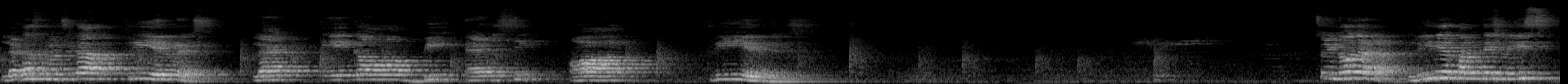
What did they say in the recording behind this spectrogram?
let us consider three elements like A, comma, B and C are three elements. So you know that linear permutation is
